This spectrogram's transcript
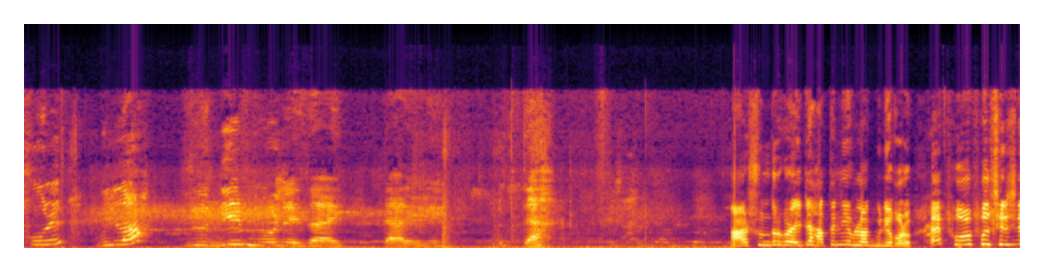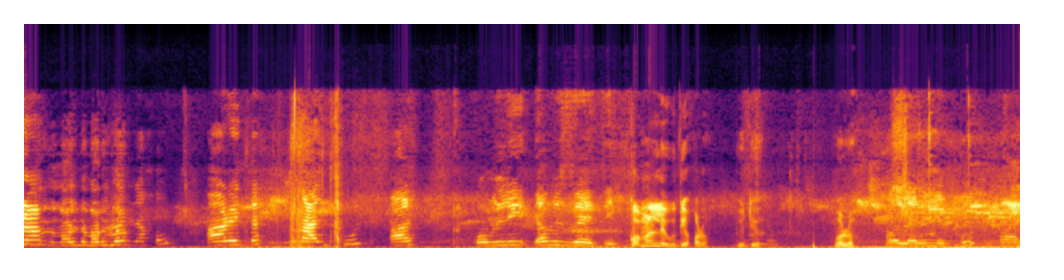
ফুলগুলো যদি মরে যায় তাহলে এটা আর সুন্দর করে এইটা হাতে নিয়ে ব্লগ ভিডিও করো। এই ফুল ফুল ছিড়িস না? নাড়ি না না আর এটা লাল ফুল আর কমলি আমি কমলা লেবু দিয়ে করো ভিডিও বলো। আর লাল লেবু আর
